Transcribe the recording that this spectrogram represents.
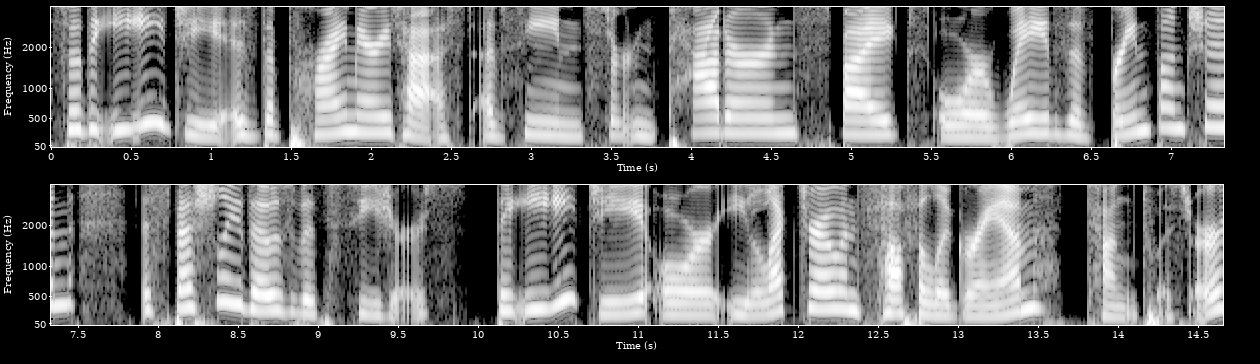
So, the EEG is the primary test of seeing certain patterns, spikes, or waves of brain function, especially those with seizures. The EEG, or electroencephalogram, tongue twister,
